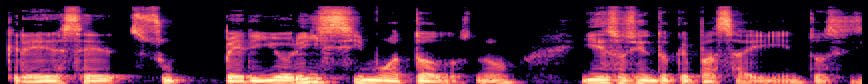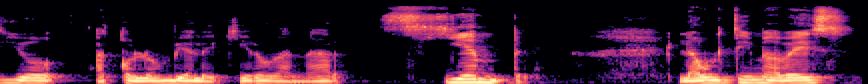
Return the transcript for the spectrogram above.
creerse superiorísimo a todos, ¿no? Y eso siento que pasa ahí. Entonces yo a Colombia le quiero ganar siempre. La última vez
